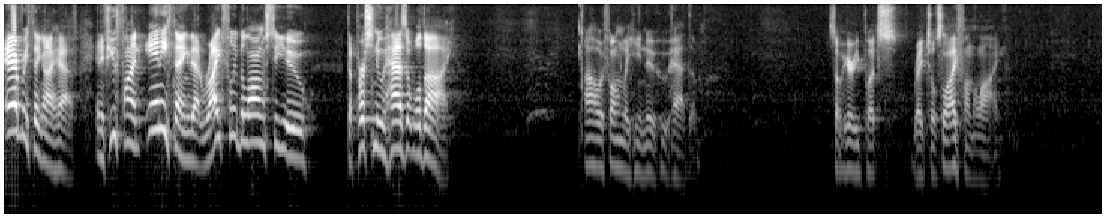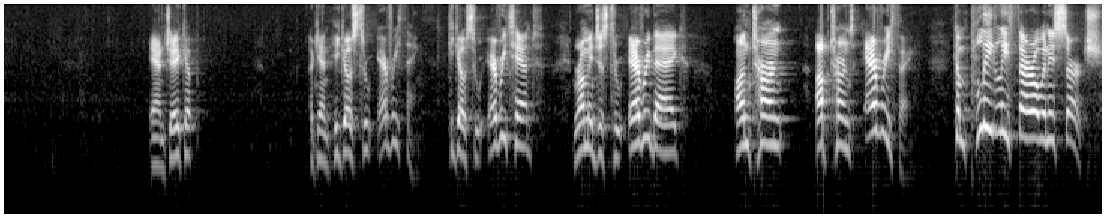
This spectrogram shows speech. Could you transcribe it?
everything I have. And if you find anything that rightfully belongs to you, the person who has it will die. Oh, if only he knew who had them. So here he puts Rachel's life on the line. And Jacob, again, he goes through everything. He goes through every tent, rummages through every bag, unturned, upturns everything, completely thorough in his search.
